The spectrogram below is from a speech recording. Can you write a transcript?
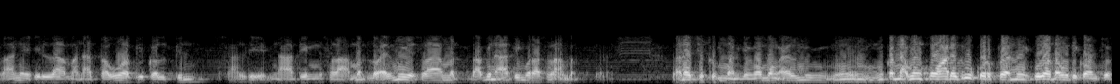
Lane illa man atawa bi qalbin salim. Atimu selamat, lo ilmu ya selamat, tapi nek atimu ora selamat. Lane jegeman ngomong ilmu, kena wong kuwarit ku korbane kula tau dikonco.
